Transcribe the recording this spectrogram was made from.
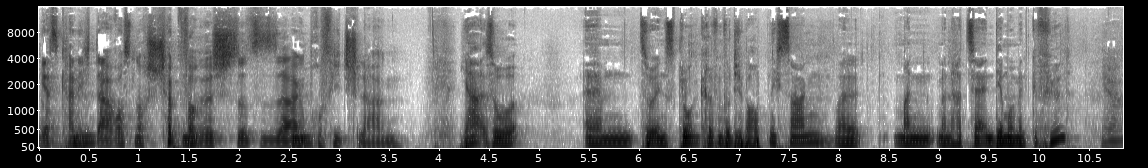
Jetzt kann ich daraus noch schöpferisch sozusagen Profit schlagen. Ja, also ähm, so ins Klo gegriffen würde ich überhaupt nicht Mhm. sagen, weil man, man hat es ja in dem Moment gefühlt. Ja,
